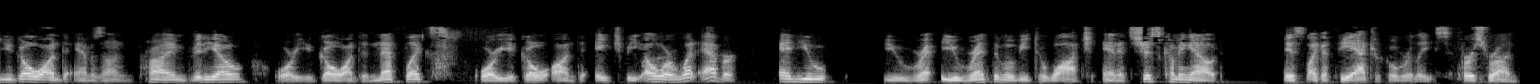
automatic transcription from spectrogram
you go on to Amazon Prime Video or you go on to Netflix or you go on to HBO or whatever and you you rent you rent the movie to watch, and it's just coming out. It's like a theatrical release, first run.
